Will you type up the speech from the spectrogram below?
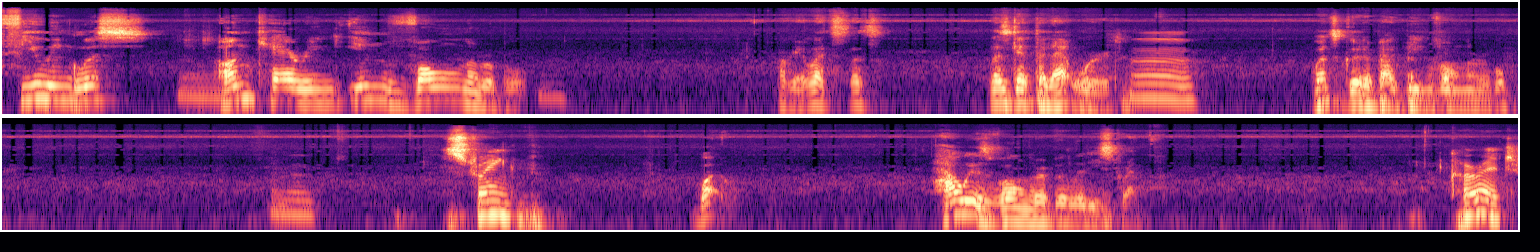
feelingless, mm. uncaring, invulnerable. Mm. Okay, let's let's let's get to that word. Mm. What's good about being vulnerable? Strength. What? How is vulnerability strength? courage.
